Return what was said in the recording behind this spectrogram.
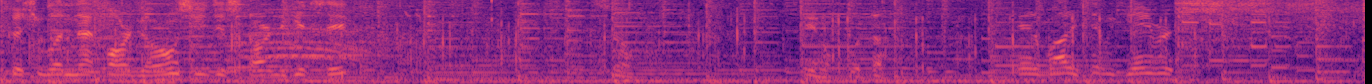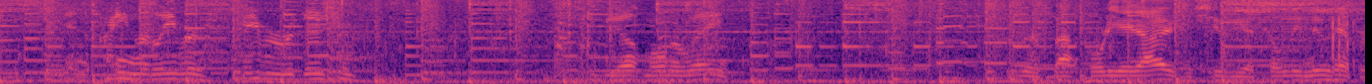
because she wasn't that far gone. She's just starting to get sick. So, you know, with the antibiotics that we gave her, pain reliever, fever reducer, she'll be up and on her way. Give her about 48 hours and she'll be a totally new heifer.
